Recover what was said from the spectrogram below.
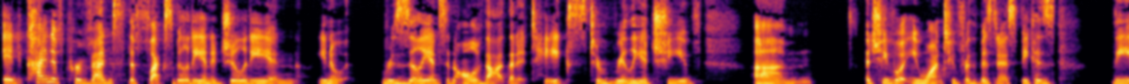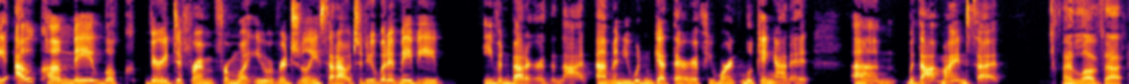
it kind of prevents the flexibility and agility and you know resilience and all of that that it takes to really achieve um, achieve what you want to for the business because the outcome may look very different from what you originally set out to do, but it may be even better than that. Um, and you wouldn't get there if you weren't looking at it um, with that mindset. I love that.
